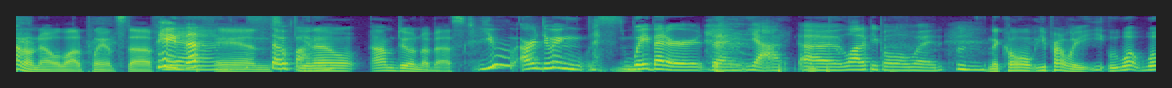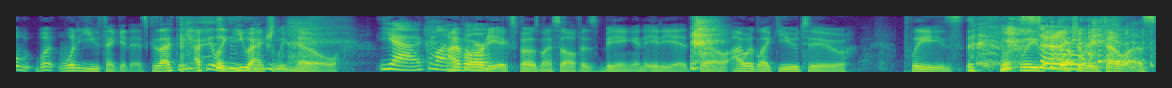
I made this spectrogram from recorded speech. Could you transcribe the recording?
I don't know a lot of plant stuff. hey Yeah. that's And so fun you know, I'm doing my best. you are doing way better than yeah uh, a lot of people would Nicole, you probably what what what what do you think it is? Because I think I feel like you actually know. yeah come on I've Nicole. already exposed myself as being an idiot, so I would like you to please please So- actually tell us.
